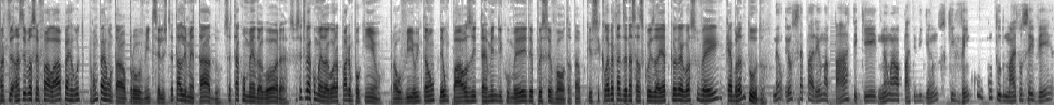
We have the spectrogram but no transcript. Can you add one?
antes, antes de você você falar, pergunta, vamos perguntar pro ouvinte se ele você tá alimentado, você tá comendo agora. Se você estiver comendo agora, pare um pouquinho, para ouvir, ou então dê um pause, termine de comer e depois você volta, tá? Porque se Kleber tá dizendo essas coisas aí é porque o negócio vem quebrando tudo. Não, eu separei uma parte que não é uma parte, digamos, que vem com, com tudo, mas você vê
